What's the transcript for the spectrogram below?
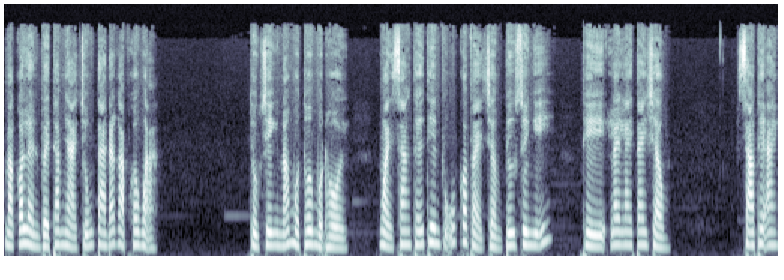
mà có lần về thăm nhà chúng ta đã gặp không ạ? Thục Trinh nói một thôi một hồi, ngoảnh sang thấy Thiên Vũ có vẻ trầm tư suy nghĩ thì lay lay tay chồng. Sao thế anh?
